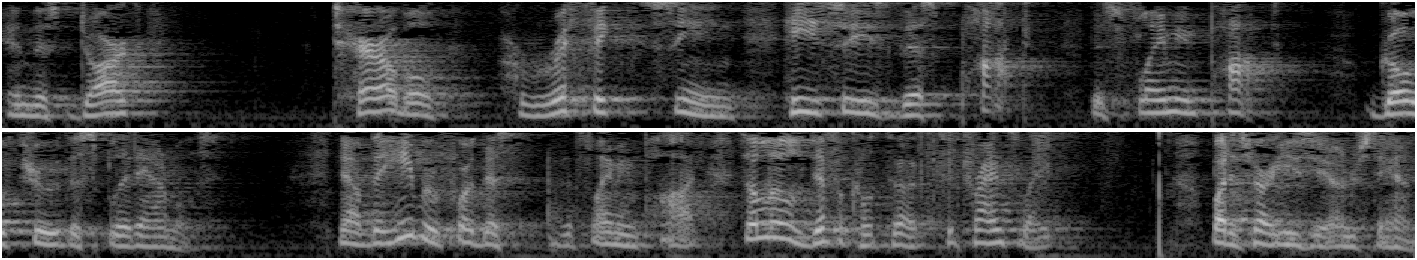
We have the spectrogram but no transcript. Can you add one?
in this dark, terrible, horrific scene. He sees this pot, this flaming pot, go through the split animals. Now the Hebrew for this, the flaming pot, it's a little difficult to, to translate, but it's very easy to understand.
